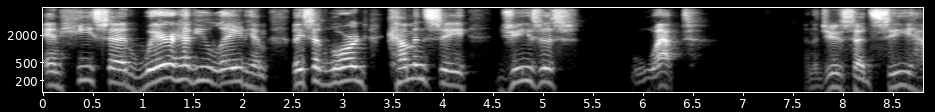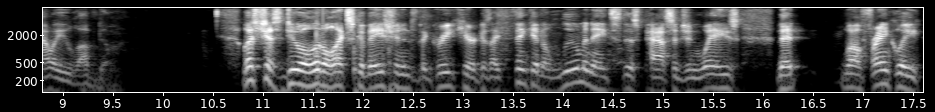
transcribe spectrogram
And he said, Where have you laid him? They said, Lord, come and see. Jesus wept. And the Jews said, See how he loved him. Let's just do a little excavation into the Greek here because I think it illuminates this passage in ways that, well, frankly,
